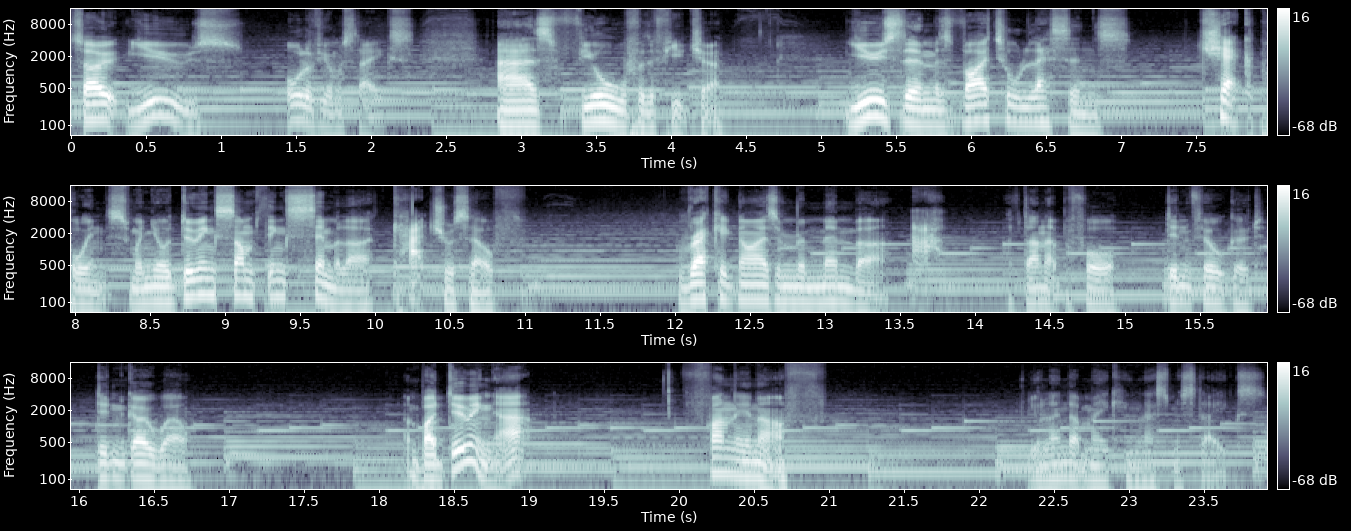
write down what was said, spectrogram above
So use all of your mistakes as fuel for the future. Use them as vital lessons, checkpoints when you're doing something similar, catch yourself recognize and remember ah, I've done that before, didn't feel good, didn't go well. And by doing that, funnily enough, you'll end up making less mistakes.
